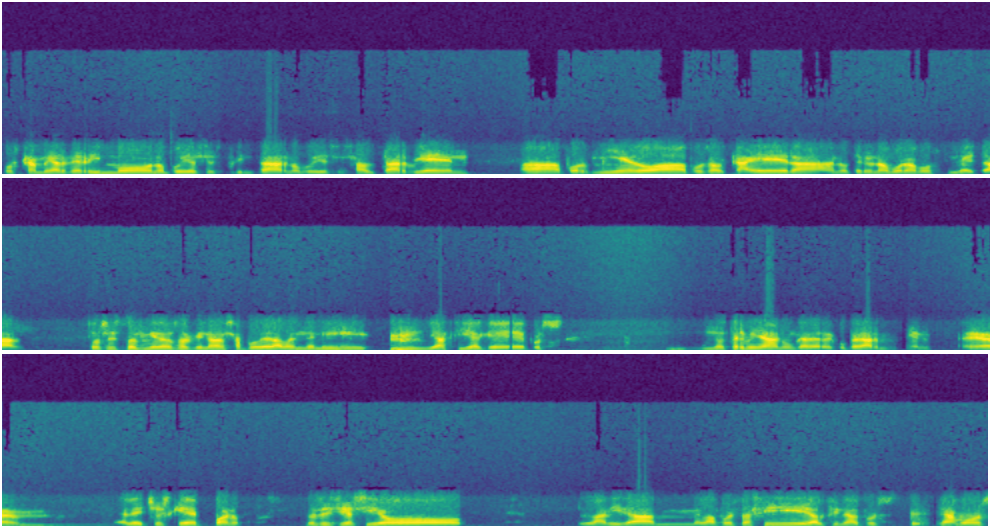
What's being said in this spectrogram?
pues cambiar de ritmo, no pudiese sprintar, no pudiese saltar bien, por miedo a pues al caer, a, no tener una buena postura y tal, todos estos miedos al final se apoderaban de mí y, hacía que pues no terminara nunca de recuperarme bien. Em, el hecho es que, bueno, no sé si ha sido la vida me la ha puesto así, al final pues terminamos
